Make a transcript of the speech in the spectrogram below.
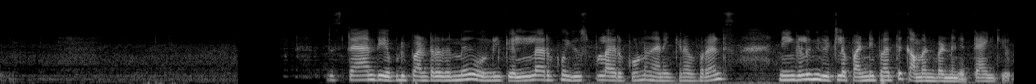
இந்த ஸ்டாண்டு எப்படி பண்ணுறதுன்னு உங்களுக்கு எல்லாருக்கும் யூஸ்ஃபுல்லாக இருக்கும்னு நினைக்கிறேன் ஃப்ரெண்ட்ஸ் நீங்களும் வீட்டில் பண்ணி பார்த்து கமெண்ட் பண்ணுங்கள் தேங்க்யூ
